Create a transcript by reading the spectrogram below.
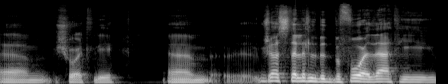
um, shortly. Um, just a little bit before that, he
